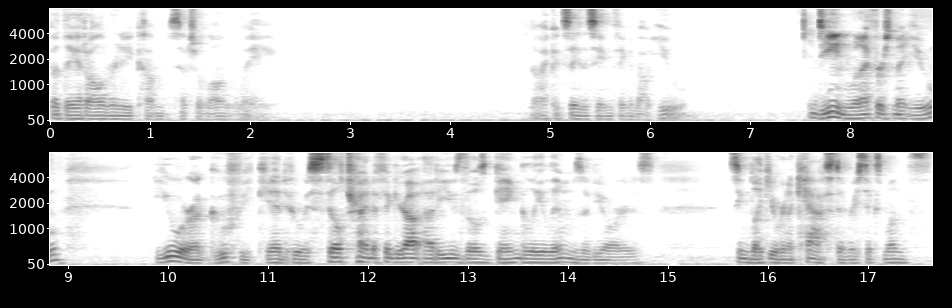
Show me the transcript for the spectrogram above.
but they had already come such a long way. Now, I could say the same thing about you. Dean, when I first met you, you were a goofy kid who was still trying to figure out how to use those gangly limbs of yours. seemed like you were in a cast every six months.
